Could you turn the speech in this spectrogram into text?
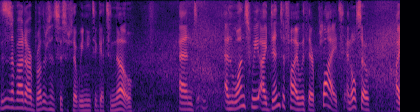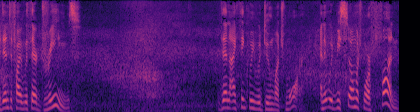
This is about our brothers and sisters that we need to get to know. And and once we identify with their plight and also identify with their dreams, then I think we would do much more. And it would be so much more fun.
